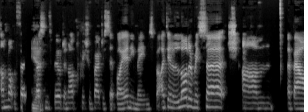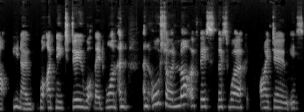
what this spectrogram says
I'm not the first yeah. person to build an artificial badger sett by any means, but I did a lot of research um, about you know what I'd need to do, what they'd want, and and also a lot of this this work I do is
